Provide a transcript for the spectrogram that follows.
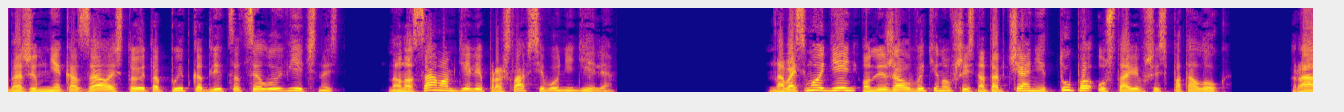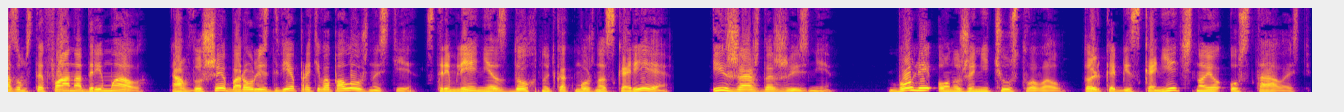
Даже мне казалось, что эта пытка длится целую вечность, но на самом деле прошла всего неделя. На восьмой день он лежал, вытянувшись на топчане, тупо уставившись в потолок. Разум Стефана дремал, а в душе боролись две противоположности – стремление сдохнуть как можно скорее и жажда жизни. Боли он уже не чувствовал, только бесконечную усталость.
